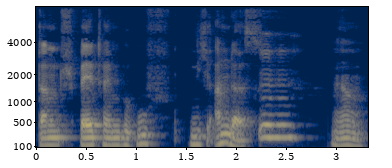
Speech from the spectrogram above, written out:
dann später im Beruf nicht anders. Mhm. Ja.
